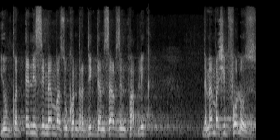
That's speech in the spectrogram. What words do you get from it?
You've got NEC members who contradict themselves in public. The membership follows.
